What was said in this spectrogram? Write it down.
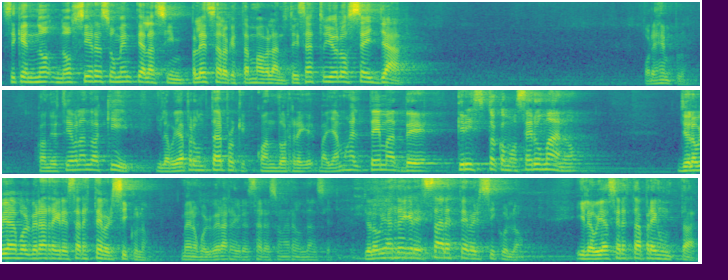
Así que no, no cierre su mente a la simpleza de lo que estamos hablando. Usted dice, esto yo lo sé ya. Por ejemplo, cuando estoy hablando aquí, y le voy a preguntar porque cuando vayamos al tema de Cristo como ser humano, yo le voy a volver a regresar a este versículo. Bueno, volver a regresar es una redundancia. Yo le voy a regresar a este versículo y le voy a hacer esta pregunta.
